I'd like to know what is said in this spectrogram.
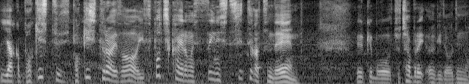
이 약간 버킷시트 버킷시트라 해서 이 스포츠카 이런 거 쓰이는 시트, 같은데 이렇게 뭐 주차 브레이크 여기 어딨노?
